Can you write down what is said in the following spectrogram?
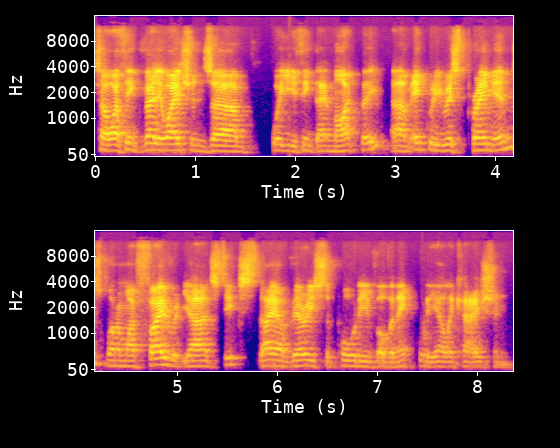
So I think valuations are where you think they might be. Um, equity risk premiums, one of my favourite yardsticks, they are very supportive of an equity allocation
